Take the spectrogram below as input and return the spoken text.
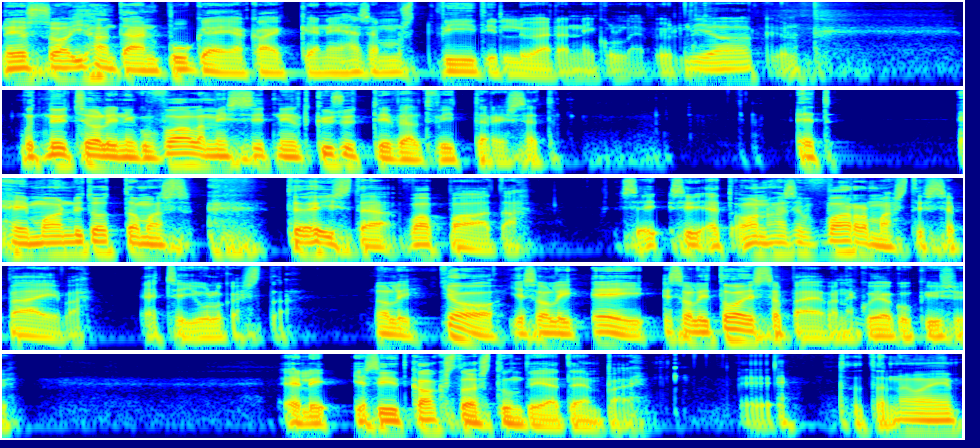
no jos se on ihan täynnä bugeja ja kaikkea, niin eihän semmoista viitin lyödä niinku levylle. Joo, kyllä. Mutta nyt se oli niinku valmis, sit niiltä kysyttiin vielä Twitterissä, että et, hei mä oon nyt ottamassa töistä vapaata, se, se, että onhan se varmasti se päivä, että se julkaistaan. Ne oli joo, ja se oli ei, ja se oli toissa päivänä, kun joku kysyi. Eli, ja siitä 12 tuntia eteenpäin. Ei. Tota noin,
